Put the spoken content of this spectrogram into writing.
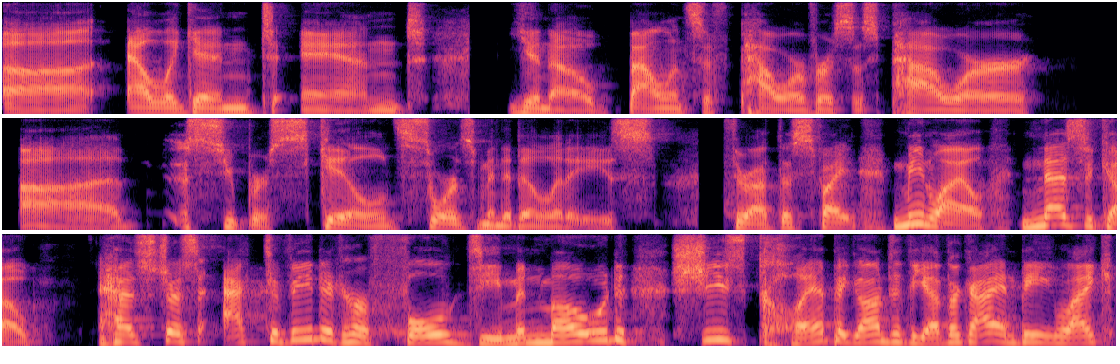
uh, elegant and, you know, balance of power versus power, uh, super skilled swordsman abilities throughout this fight. Meanwhile, Nezuko has just activated her full demon mode. She's clamping onto the other guy and being like,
